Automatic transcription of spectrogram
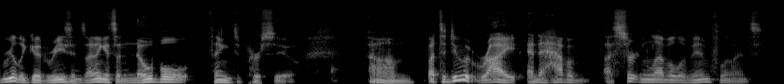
really good reasons. I think it's a noble thing to pursue um, but to do it right and to have a, a certain level of influence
